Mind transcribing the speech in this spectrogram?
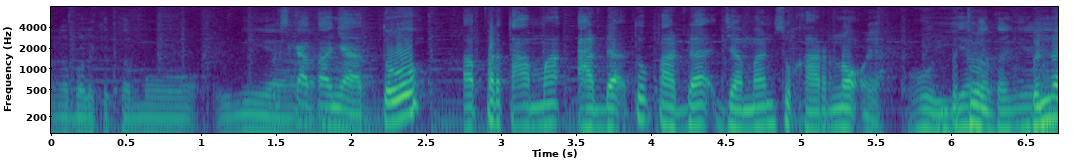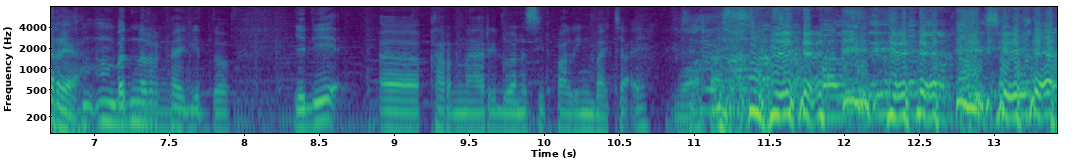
Nggak boleh ketemu ini ya Terus katanya tuh ah, pertama ada tuh pada zaman Soekarno ya. Oh iya Betul. katanya Bener ya? Mm, bener kayak gitu. Jadi eh, karena Ridwan si paling baca ya, Wah Paling ya.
